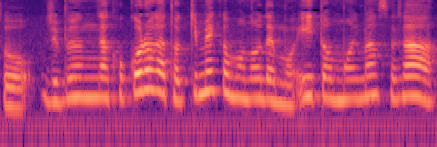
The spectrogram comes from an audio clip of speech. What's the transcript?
そう自分が心がときめくものでもいいと思いますが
